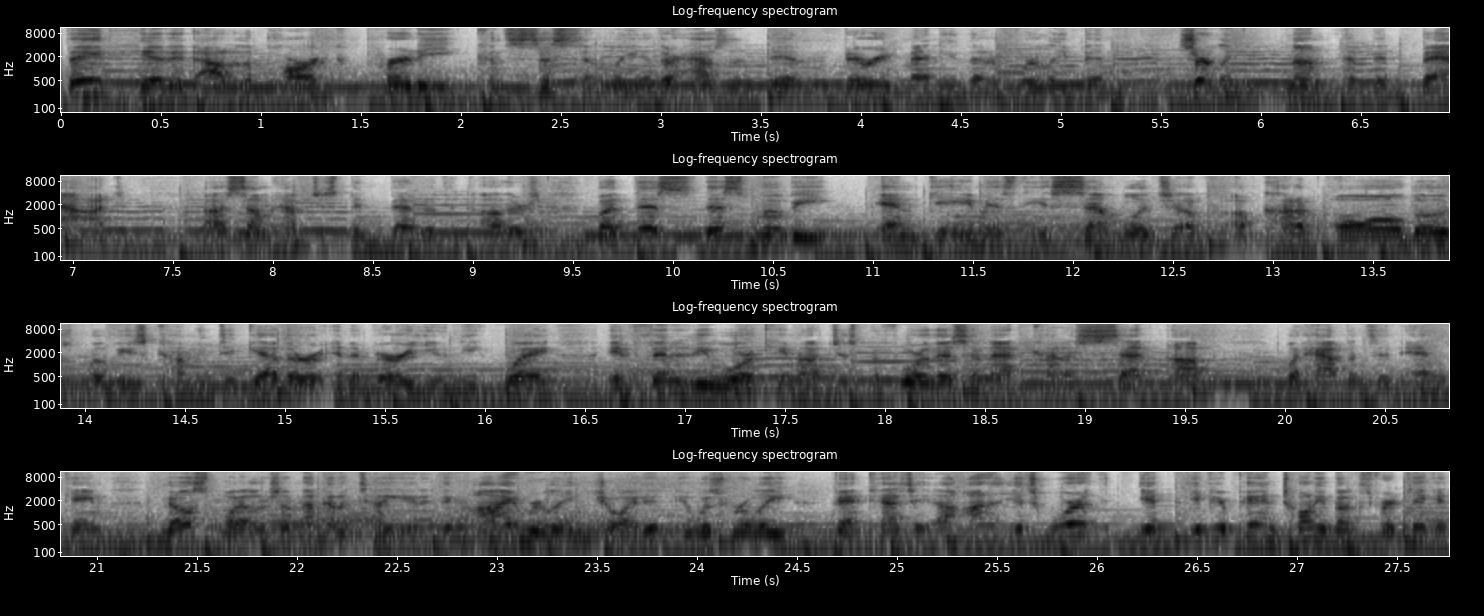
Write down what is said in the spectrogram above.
they've hit it out of the park pretty consistently. And there hasn't been very many that have really been, certainly none have been bad. Uh, some have just been better than others. But this this movie, Endgame, is the assemblage of, of kind of all those movies coming together in a very unique way. Infinity War came out just before this, and that kind of set up what happens in Endgame. No spoilers. I'm not going to tell you anything. I really enjoyed it. It was really fantastic. Uh, it's worth if if you're paying 20 bucks for a ticket,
